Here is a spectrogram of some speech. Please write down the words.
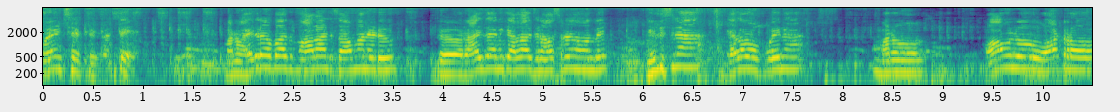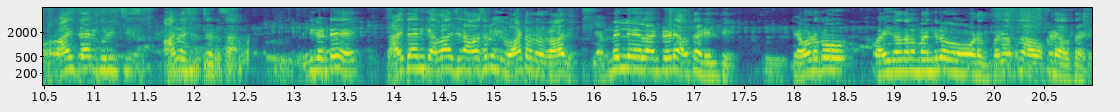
మైండ్ సెట్ అంతే మనం హైదరాబాద్ మాలాంటి సామాన్యుడు రాజధానికి వెళ్ళాల్సిన అవసరమే ఉంది. గెలిచినా గెలవకపోయినా మనం మామూలు ఓటర్ రాజధాని గురించి ఆలోచించండి సార్. ఎందుకంటే రాజధానికి వెళ్ళాల్సిన అవసరం ఈ ఓటర్ రాదు. ఎమ్మెల్యే లాంటి వెళ్తాడు వెళ్తే. ఎవడికో ఐదు వందల మందిలో ఒకడు పని వస్తుంది ఒక్కడే వెళ్తాడు.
